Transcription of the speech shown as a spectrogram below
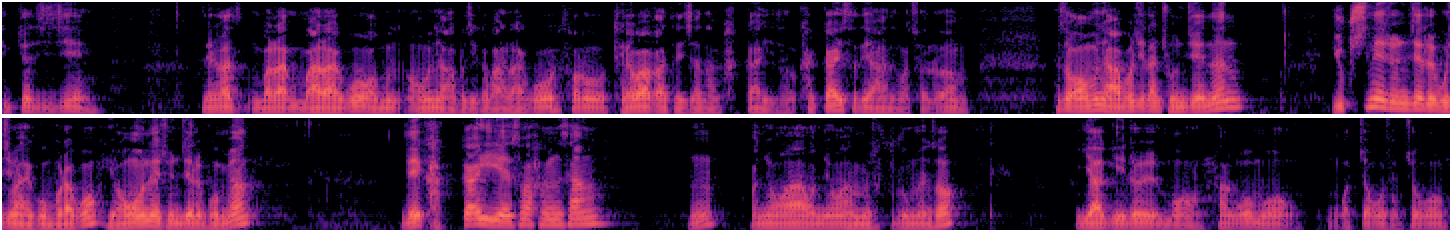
느껴지지. 내가 말, 말하고, 어머니, 어머니, 아버지가 말하고, 서로 대화가 되잖아. 가까이서. 가까이서 대화하는 것처럼. 그래서 어머니, 아버지란 존재는 육신의 존재를 보지 말고 뭐라고? 영혼의 존재를 보면, 내 가까이에서 항상, 응? 원영아 원영아 하면서 부르면서 이야기를 뭐 하고 뭐 어쩌고 저쩌고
